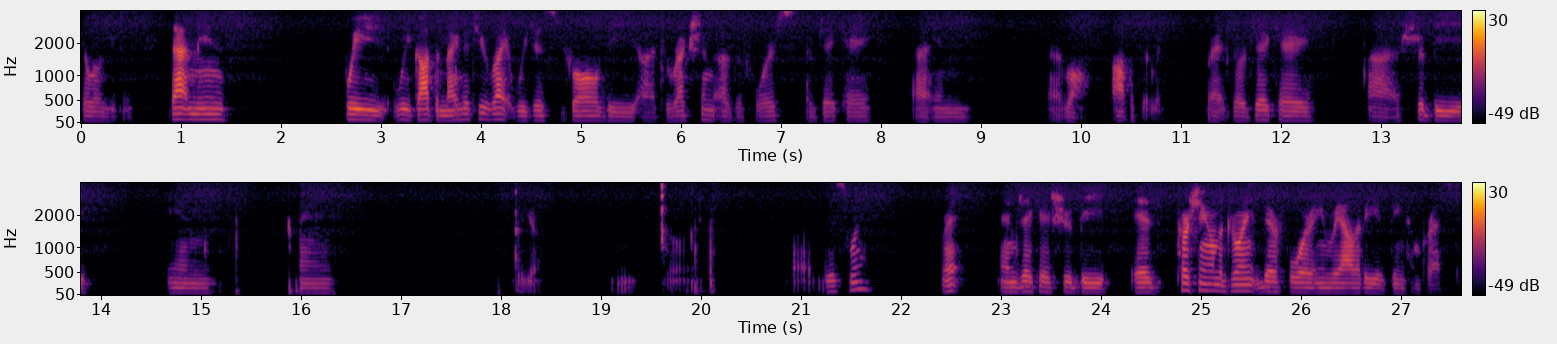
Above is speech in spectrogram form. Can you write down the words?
kilonewtons. That means we we got the magnitude right. We just draw the uh, direction of the force of JK uh, in uh, wrong, oppositely, right? So JK should be in, in there we go this way, right? And JK should be, is pushing on the joint, therefore in reality is being compressed.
